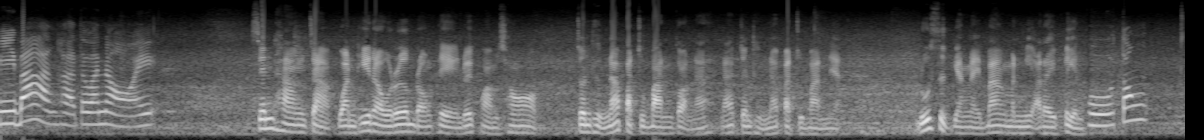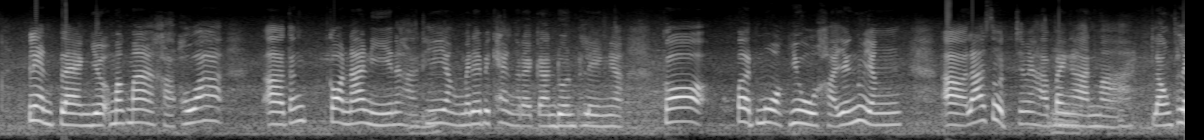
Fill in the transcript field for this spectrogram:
มีบ้างค่ะ แต่ว่าน้อย เส้นทางจากวันที่เราเริ่มร้องเพลงด้วยความชอบ จนถึงณปัจจุบันก่อนนะนะจนถึงณปัจจุบันเนี่ยรู้สึกยังไงบ้างมันมีอะไรเปลี่ยน โหต้องเปลี่ ยนแปลงเยอะมากๆค่ะ เพราะว่าอ่าตั้งก่อนหน้านี้นะคะอืมที่ยังไม่ได้ไปแข่งรายการดวลเพลงเนี่ยก็เปิดหมวกอยู่ค่ะ ยังหนูยังอ่าล่าสุดใช่ไหมคะไปงานมาร้องเพล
